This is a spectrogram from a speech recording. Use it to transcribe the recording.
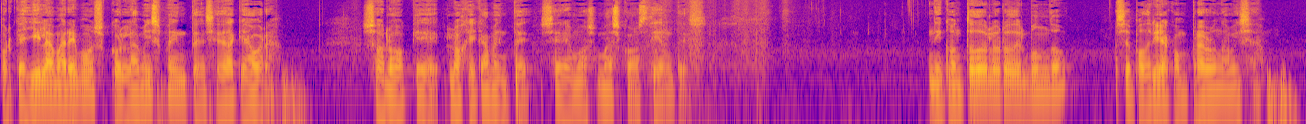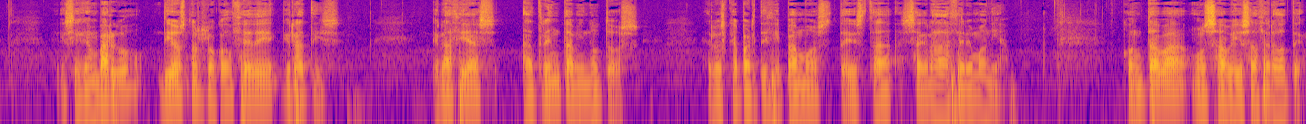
porque allí la amaremos con la misma intensidad que ahora, solo que lógicamente seremos más conscientes ni con todo el oro del mundo se podría comprar una misa. Y sin embargo, Dios nos lo concede gratis, gracias a 30 minutos en los que participamos de esta sagrada ceremonia. Contaba un sabio sacerdote,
